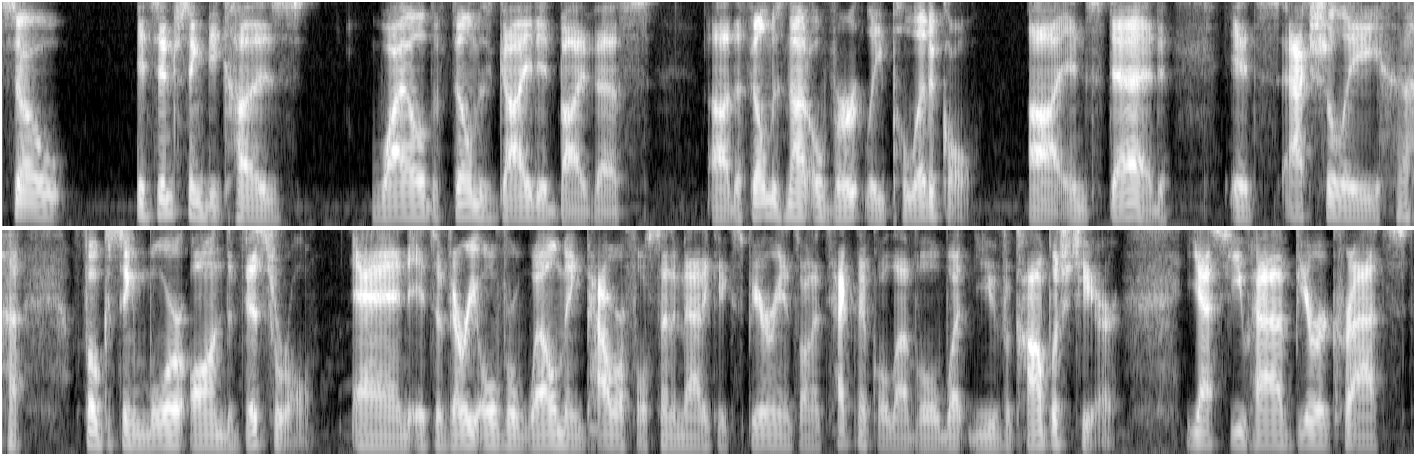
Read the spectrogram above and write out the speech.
So it's interesting because while the film is guided by this, uh, the film is not overtly political. Uh, instead, it's actually focusing more on the visceral. And it's a very overwhelming, powerful cinematic experience on a technical level, what you've accomplished here. Yes, you have bureaucrats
